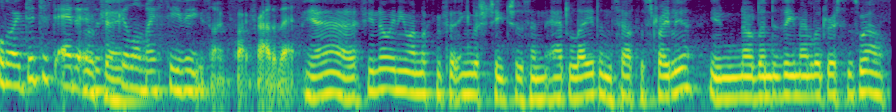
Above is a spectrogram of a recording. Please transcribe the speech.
Although I did just add it as a skill on my CV, so I'm quite proud of that. Yeah, if you know anyone looking for English teachers in Adelaide in South Australia, you know Linda's email address as well.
